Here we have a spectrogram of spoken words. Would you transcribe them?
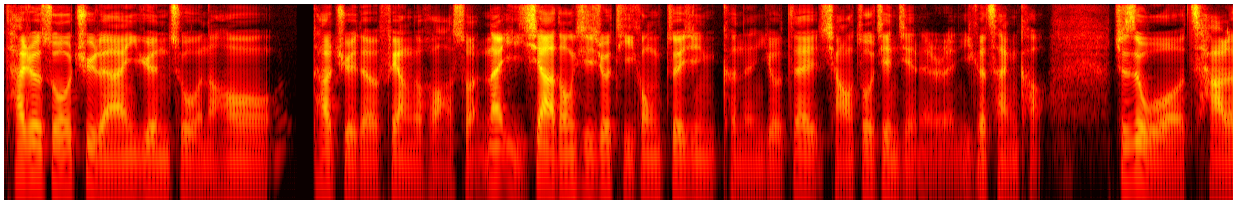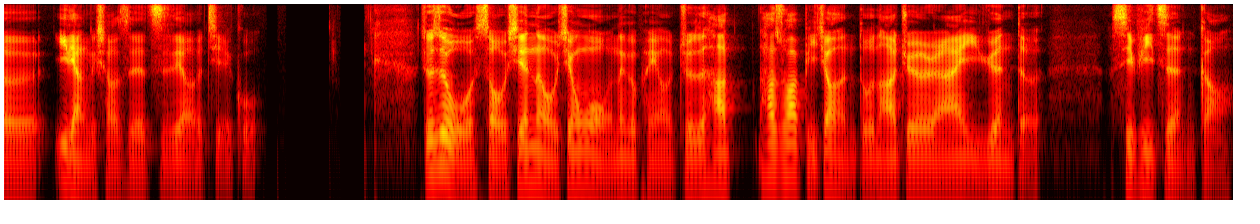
他就说去仁爱医院做，然后他觉得非常的划算。那以下东西就提供最近可能有在想要做健检的人一个参考，就是我查了一两个小时的资料的结果。就是我首先呢，我先问我那个朋友，就是他他说他比较很多，然后觉得仁爱医院的 CP 值很高。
